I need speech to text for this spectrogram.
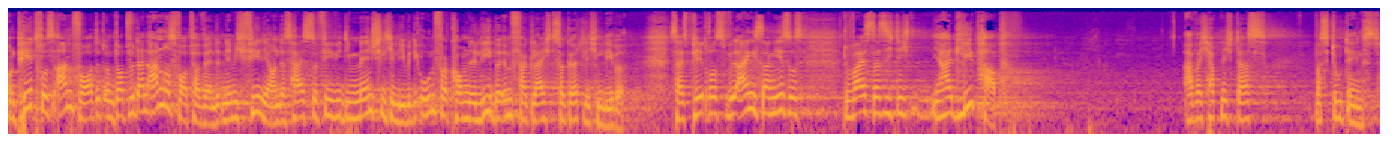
Und Petrus antwortet und dort wird ein anderes Wort verwendet, nämlich Philia. Und das heißt so viel wie die menschliche Liebe, die unvollkommene Liebe im Vergleich zur göttlichen Liebe. Das heißt, Petrus will eigentlich sagen, Jesus, du weißt, dass ich dich ja halt lieb habe. Aber ich habe nicht das, was du denkst.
